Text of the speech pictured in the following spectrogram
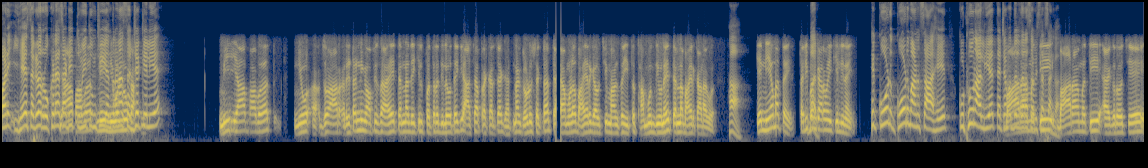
पण हे सगळं रोखण्यासाठी तुम्ही तुमची यंत्रणा सज्ज केली आहे? मी याबाबत निव जो रिटर्निंग ऑफिसर आहे त्यांना देखील पत्र दिलं होतं की अशा प्रकारच्या घटना घडू शकतात. त्यामुळे बाहेर गावची माणसं इथं थांबून देऊ नयेत त्यांना बाहेर काढावं. हा. हे नियमात आहे तरी पण. कारवाई केली नाही. हे कोण कोण माणसं आहेत? कुठून आली आहेत? त्याच्याबद्दल बारामती अॅग्रोचे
